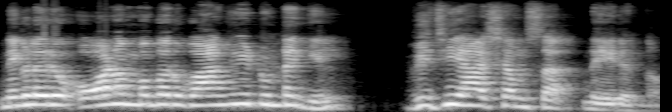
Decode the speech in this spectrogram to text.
നിങ്ങളൊരു ഓണം മുമ്പർ വാങ്ങിയിട്ടുണ്ടെങ്കിൽ വിജയാശംസ നേരുന്നു.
